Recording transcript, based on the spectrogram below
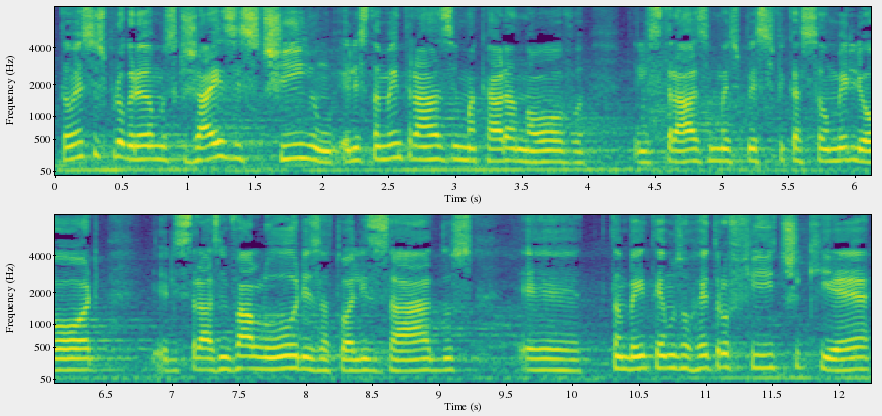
Então, esses programas que já existiam, eles também trazem uma cara nova, eles trazem uma especificação melhor, eles trazem valores atualizados. É, também temos o retrofit, que é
